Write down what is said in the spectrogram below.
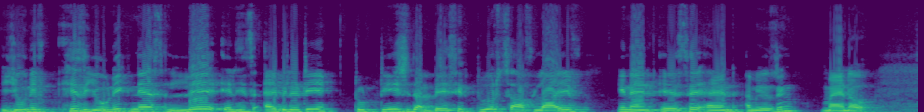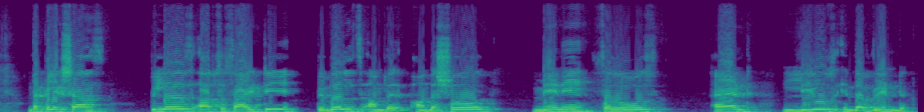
uni- his uniqueness lay in his ability to teach the basic truths of life in an essay and amusing manner. The collections Pillars of Society, Pebbles on the, on the Shore, Many Furrows, and Leaves in the Wind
